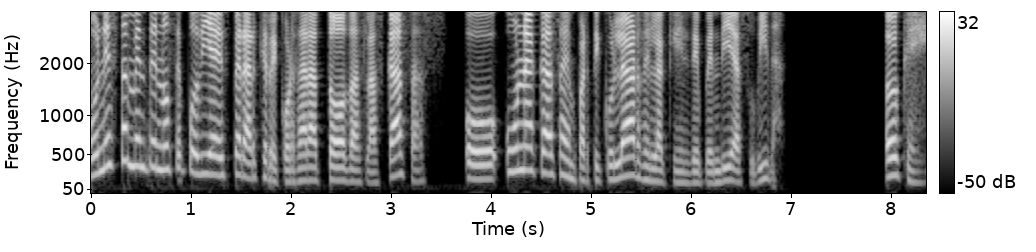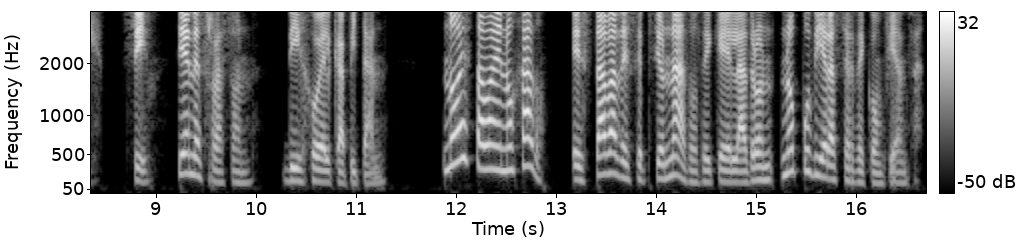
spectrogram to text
Honestamente no se podía esperar que recordara todas las casas, o una casa en particular de la que dependía su vida. Ok, sí, tienes razón, dijo el capitán. No estaba enojado, estaba decepcionado de que el ladrón no pudiera ser de confianza.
